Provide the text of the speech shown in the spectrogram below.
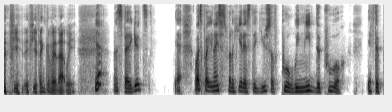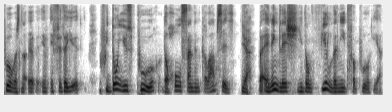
if you if you think of it that way. Yeah, that's very good. Yeah, what's quite nice as well here is the use of pour. We need the pour. If the pour was not, if if, the, if we don't use pour, the whole sentence collapses. Yeah. But in English, you don't feel the need for pour here,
